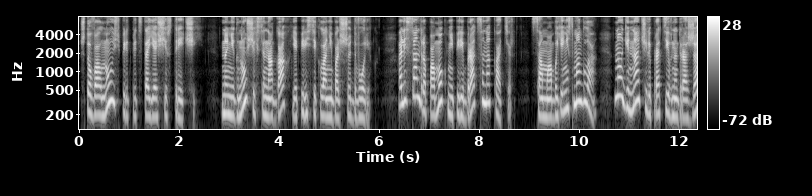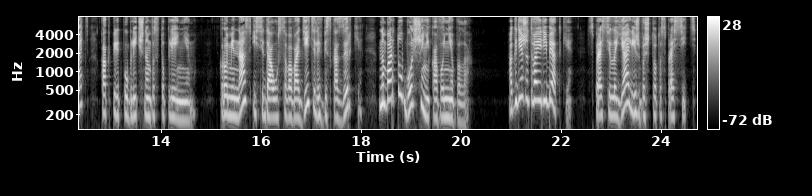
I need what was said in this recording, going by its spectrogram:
что волнуюсь перед предстоящей встречей. На негнущихся ногах я пересекла небольшой дворик. Александра помог мне перебраться на катер. Сама бы я не смогла. Ноги начали противно дрожать, как перед публичным выступлением. Кроме нас и седоусого водителя в бескозырке, на борту больше никого не было. «А где же твои ребятки?» – спросила я, лишь бы что-то спросить.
